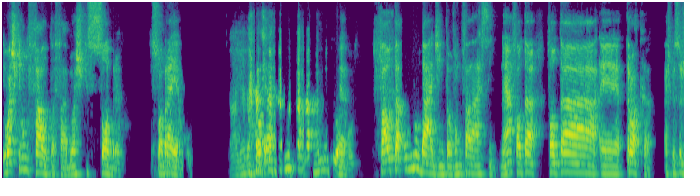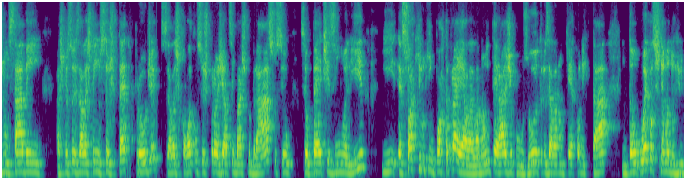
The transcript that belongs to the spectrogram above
Eu acho que não falta, Fábio. Eu acho que sobra. Sobra ego. Ah, verdade. Muito, muito ego. Falta humildade, então, vamos falar assim, né? Falta, falta é, troca. As pessoas não sabem as pessoas elas têm os seus pet projects, elas colocam seus projetos embaixo do braço, seu seu petzinho ali, e é só aquilo que importa para ela. Ela não interage com os outros, ela não quer conectar. Então, o ecossistema do Rio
